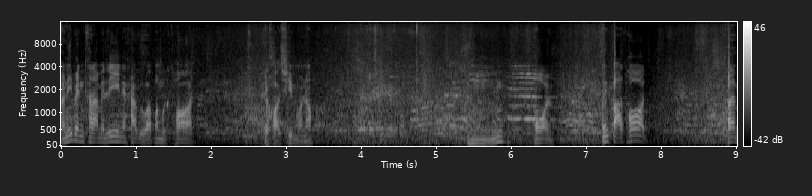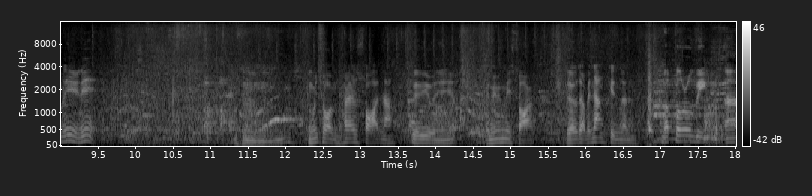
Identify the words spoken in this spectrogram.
อันนี้เป็นคาราเมลลี่นะครับ หรือว่าปลาหมึกทอด เดี๋ยวขอชิมก่อนเนาะอืมอร่อยเป็นปลาทอดคาราเมลลี่อยู่นี่อื้อหือคุณผู้ชมถ้าได้ซอสนะรีวิวอย่างนี้แต่ไม่มีซอสเดี๋ยวเราจะไปนั่งกินกันบัฟเฟโลวิงอ่า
